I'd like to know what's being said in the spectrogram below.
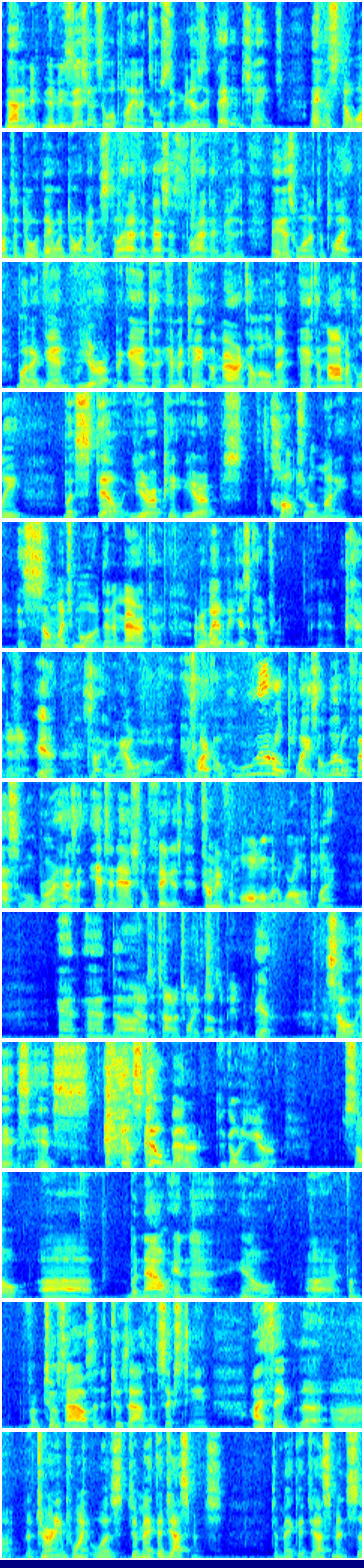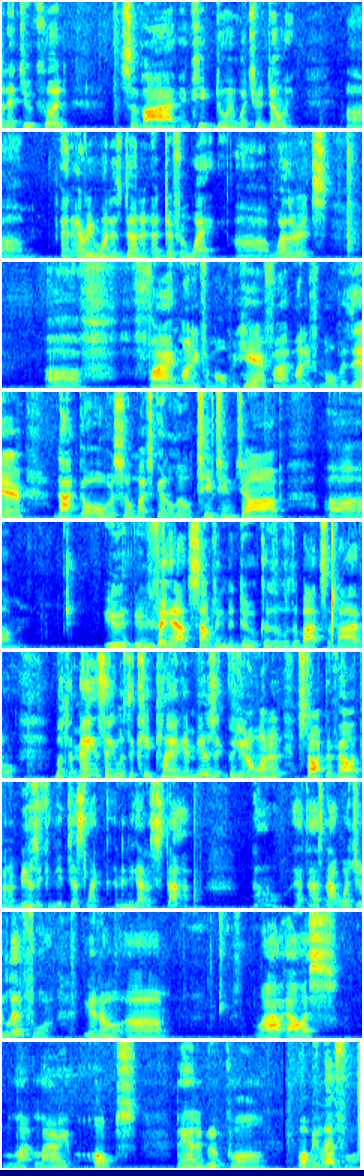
Now the, the musicians who were playing acoustic music, they didn't change. They just still wanted to do what they were doing. They would still had their message, still had their music. They just wanted to play. But again, Europe began to imitate America a little bit economically, but still, European Europe's cultural money is so much more than America. I mean, where did we just come from? Sardinia. Yeah. So, you know, it's like a little place, a little festival has international figures coming from all over the world to play. And, and, uh, Yeah, it was a town of 20,000 people. yeah. So it's it's it's still better to go to Europe. So, uh, but now in the you know uh, from from 2000 to 2016, I think the uh, the turning point was to make adjustments, to make adjustments so that you could survive and keep doing what you're doing. Um, and everyone has done it a different way, uh, whether it's uh, find money from over here, find money from over there, not go over so much, get a little teaching job. Um, you you figured out something to do because it was about survival. But the main thing was to keep playing your music because you don't want to start developing a music and you're just like and then you got to stop. No, that, that's not what you live for. You know, um, Lisle Ellis, La- Larry Ochs, they had a group called What We Live For.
